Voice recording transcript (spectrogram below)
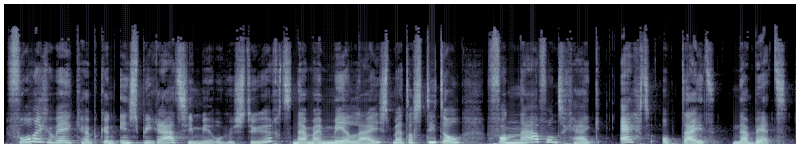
Vorige week heb ik een inspiratiemail gestuurd naar mijn maillijst met als titel: Vanavond ga ik echt op tijd naar bed.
